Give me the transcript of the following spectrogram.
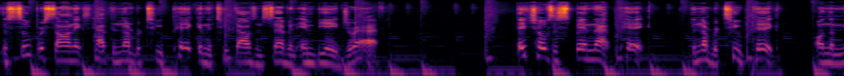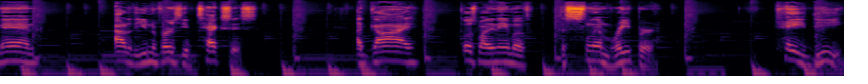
the Supersonics had the number two pick in the 2007 NBA draft. They chose to spend that pick, the number two pick, on the man out of the University of Texas. A guy goes by the name of the Slim Reaper, KD.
